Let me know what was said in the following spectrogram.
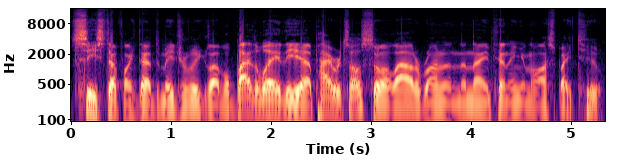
see stuff like that at the major league level. By the way, the uh, Pirates also allowed a run in the ninth inning and lost by two.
